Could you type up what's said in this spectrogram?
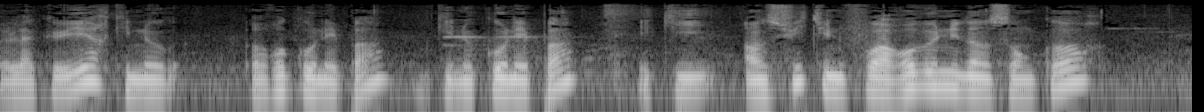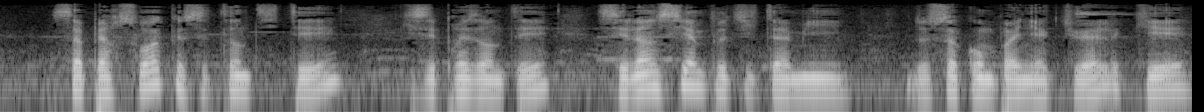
l'accueillir, qui ne reconnaît pas, qui ne connaît pas, et qui ensuite, une fois revenu dans son corps, s'aperçoit que cette entité qui s'est présentée, c'est l'ancien petit ami de sa compagne actuelle qui est,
